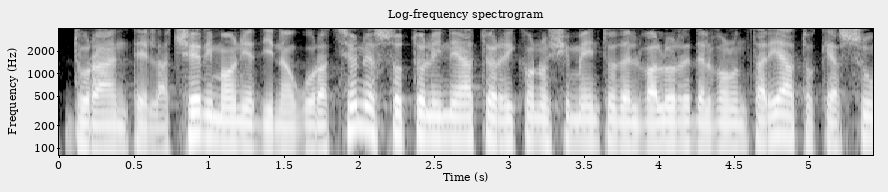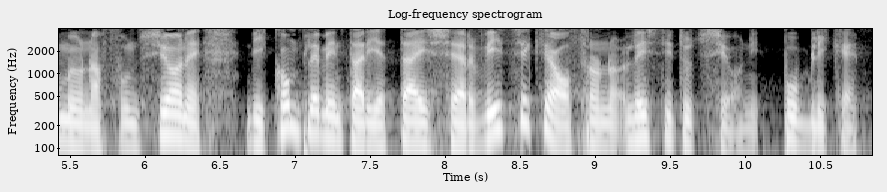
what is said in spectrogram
durante la cerimonia di inaugurazione, ha sottolineato il riconoscimento del valore del volontariato che assume una funzione di complementarietà ai servizi che offrono le istituzioni pubbliche.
